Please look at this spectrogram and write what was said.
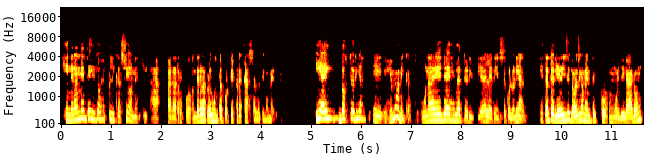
generalmente hay dos explicaciones que, a, para responder a la pregunta ¿por qué fracasa Latinoamérica? Y hay dos teorías eh, hegemónicas. Una de ellas es la teoría de la herencia colonial. Esta teoría dice que básicamente como llegaron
